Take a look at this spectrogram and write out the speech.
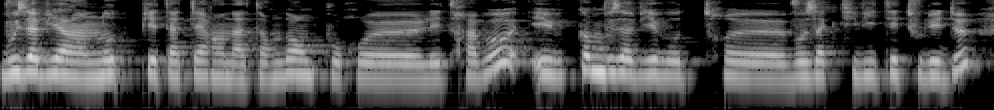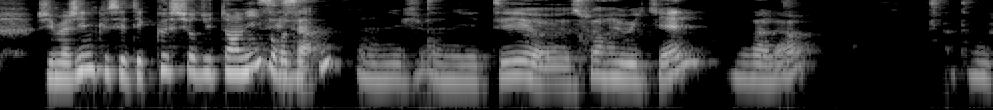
vous aviez un autre pied à terre en attendant pour les travaux. Et comme vous aviez votre, vos activités tous les deux, j'imagine que c'était que sur du temps libre. Coup? On, y, on y était soir et week-end. Voilà. Donc,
